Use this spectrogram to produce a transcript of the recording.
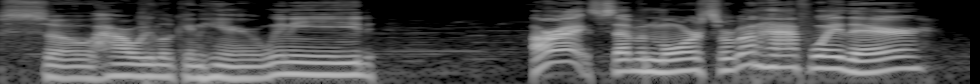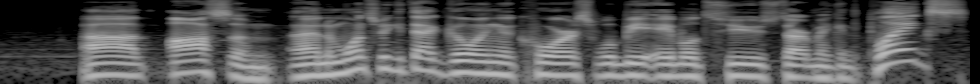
so how are we looking here? We need, all right, seven more. So we're about halfway there. Uh, awesome. And once we get that going, of course, we'll be able to start making the planks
